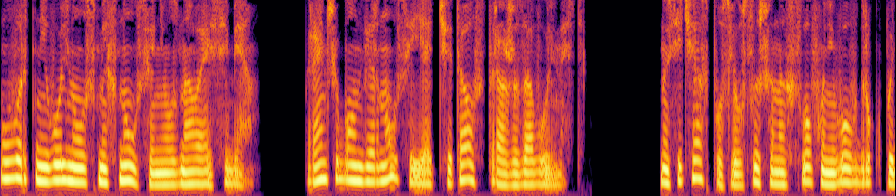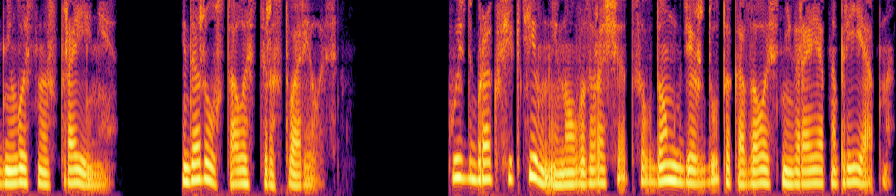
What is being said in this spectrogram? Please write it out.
Увард невольно усмехнулся, не узнавая себя. Раньше бы он вернулся и отчитал стража за вольность. Но сейчас, после услышанных слов, у него вдруг поднялось настроение, и даже усталость растворилась. Пусть брак фиктивный, но возвращаться в дом, где ждут, оказалось невероятно приятно.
